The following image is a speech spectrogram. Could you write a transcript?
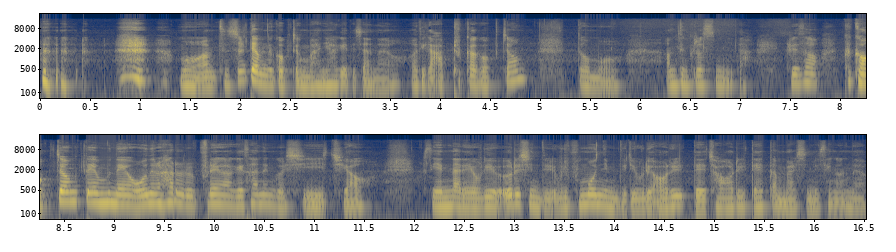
뭐, 아무튼 쓸데없는 걱정 많이 하게 되잖아요. 어디가 아플까 걱정, 또 뭐, 아무튼 그렇습니다. 그래서 그 걱정 때문에 오늘 하루를 불행하게 사는 것이지요. 그래서 옛날에 우리 어르신들이, 우리 부모님들이 우리 어릴 때, 저 어릴 때 했던 말씀이 생각나요.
